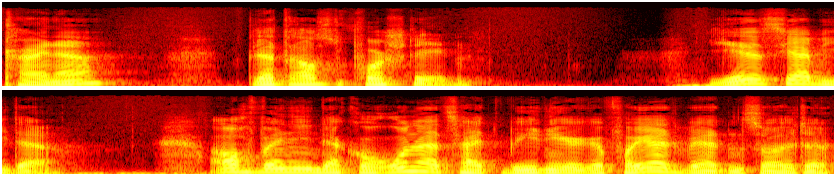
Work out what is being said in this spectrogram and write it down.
Keiner will da draußen vorstehen. Jedes Jahr wieder. Auch wenn in der Corona-Zeit weniger gefeuert werden sollte.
